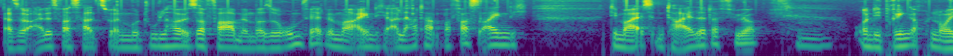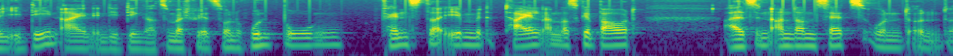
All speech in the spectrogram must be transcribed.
Also alles, was halt so in Modulhäuserfarben immer so rumfährt, wenn man eigentlich alle hat, hat man fast eigentlich die meisten Teile dafür. Mhm. Und die bringen auch neue Ideen ein in die Dinger. Zum Beispiel jetzt so ein Rundbogenfenster eben mit Teilen anders gebaut als in anderen Sets und, und äh,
